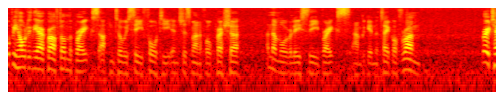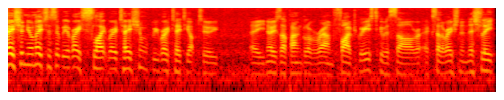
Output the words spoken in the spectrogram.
We'll be holding the aircraft on the brakes up until we see 40 inches manifold pressure, and then we'll release the brakes and begin the takeoff run. Rotation, you'll notice it'll be a very slight rotation. We'll be rotating up to a nose-up angle of around 5 degrees to give us our acceleration initially,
